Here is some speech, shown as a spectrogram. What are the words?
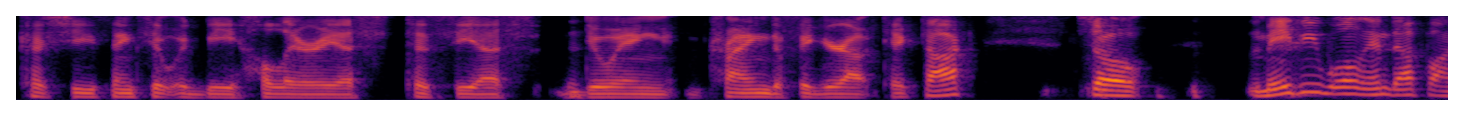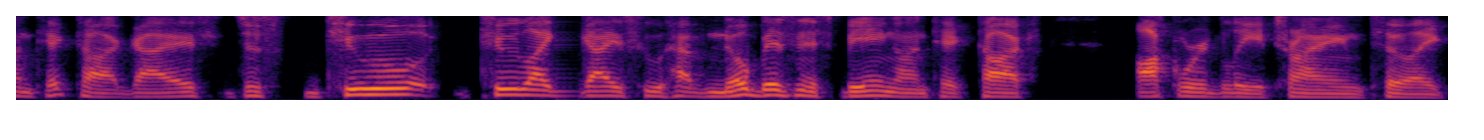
because she thinks it would be hilarious to see us doing trying to figure out TikTok. So maybe we'll end up on TikTok, guys. Just two two like guys who have no business being on TikTok awkwardly trying to like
